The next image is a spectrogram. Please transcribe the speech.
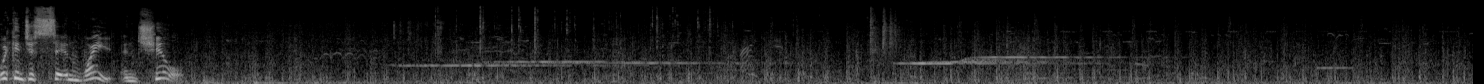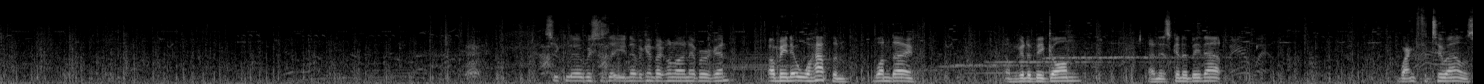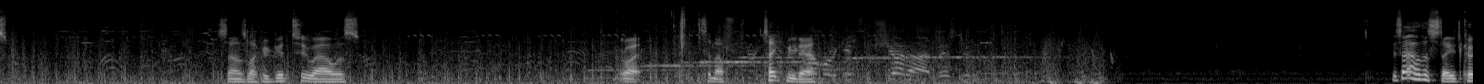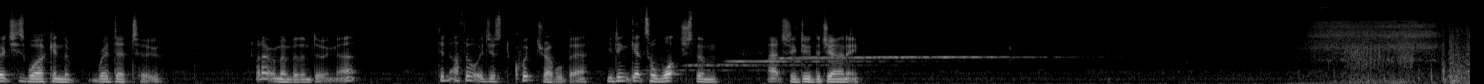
We can just sit and wait and chill. Secretly wishes that you never came back online ever again. I mean, it will happen one day. I'm going to be gone, and it's going to be that. Wank for two hours. Sounds like a good two hours. Right, that's enough. Take me there. Is that how the stagecoaches work in the Red Dead 2? I don't remember them doing that. Didn't I thought it just quick travelled there. You didn't get to watch them actually do the journey.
